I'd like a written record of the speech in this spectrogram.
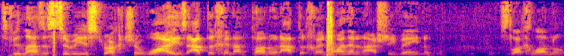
Tefillah has a serious structure. Why is Atach and Antonu and Atach Why not in Hashivenu? Slach Lanu.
